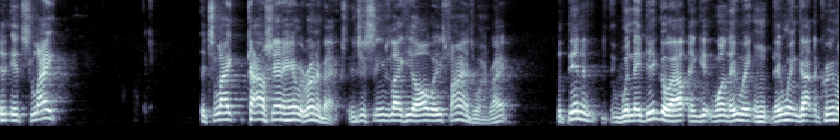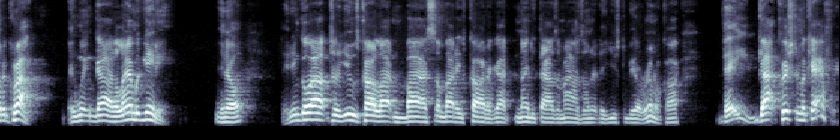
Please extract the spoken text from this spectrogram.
It, it's like it's like Kyle Shanahan with running backs. It just seems like he always finds one, right? But then when they did go out and get one, they went and they went and got the cream of the crop. They went and got a Lamborghini. You know, they didn't go out to a used car lot and buy somebody's car that got 90,000 miles on it that used to be a rental car they got Christian McCaffrey.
